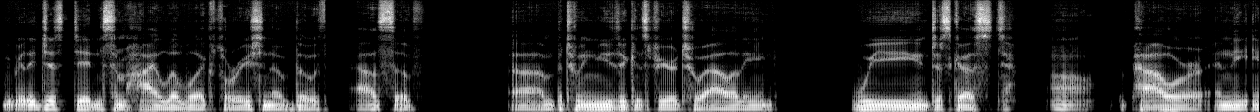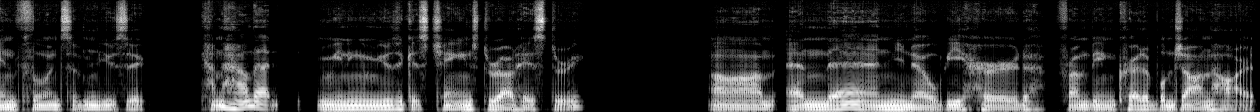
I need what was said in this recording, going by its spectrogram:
we really just did some high level exploration of those paths of um, between music and spirituality. We discussed uh, the power and the influence of music, kind of how that meaning of music has changed throughout history. Um, and then, you know, we heard from the incredible Jon Hart,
